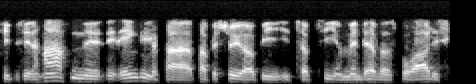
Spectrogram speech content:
tit, vi ser. Han har haft en, et, et enkelt par, par besøg op i, i top 10, men det har været sporadisk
